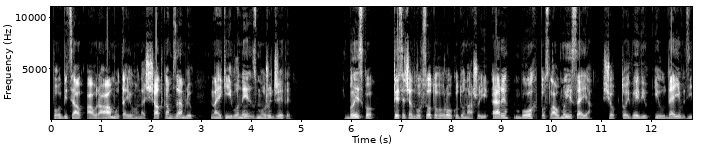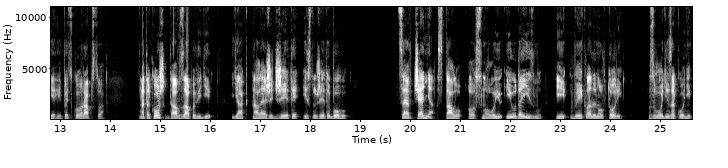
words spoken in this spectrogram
пообіцяв Аврааму та його нащадкам землю, на якій вони зможуть жити. Близько 1200 року до нашої ери Бог послав Моїсея, щоб той вивів іудеїв з єгипетського рабства, а також дав заповіді, як належить жити і служити Богу. Це вчення стало основою іудаїзму і викладено в Торі, зводі законів,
